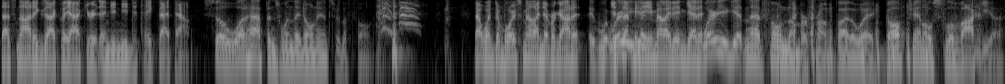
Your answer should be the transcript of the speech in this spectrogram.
That's not exactly accurate, and you need to take that down. So what happens when they don't answer the phone? That went to voicemail. I never got it. wh- you sent you me the email. I didn't get it. Where are you getting that phone number from, by the way? Golf Channel Slovakia.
